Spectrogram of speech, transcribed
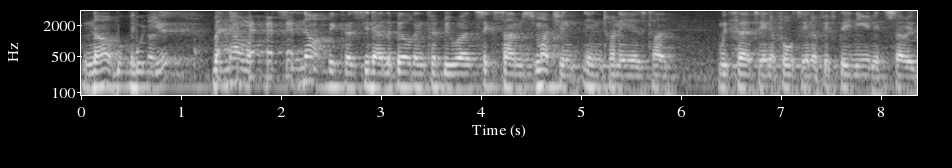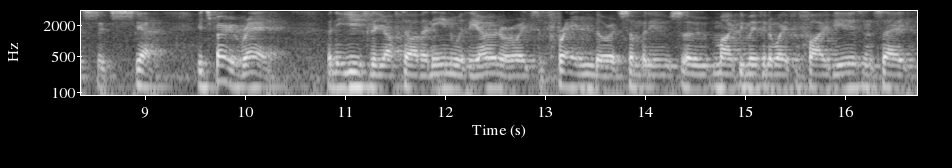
no. Would you? But no, obviously not, because you know the building could be worth six times as much in, in 20 years' time, with 13 or 14 or 15 units. So it's it's yeah, it's very rare. And usually you usually have to have an in with the owner, or it's a friend, or it's somebody who so might be moving away for five years and say,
